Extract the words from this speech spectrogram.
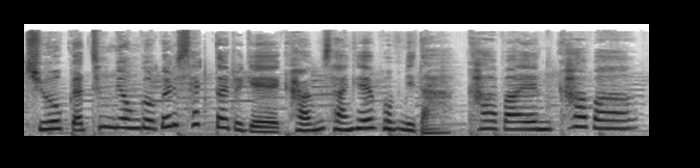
주옥 같은 명곡을 색다르게 감상해 봅니다. cover and cover.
